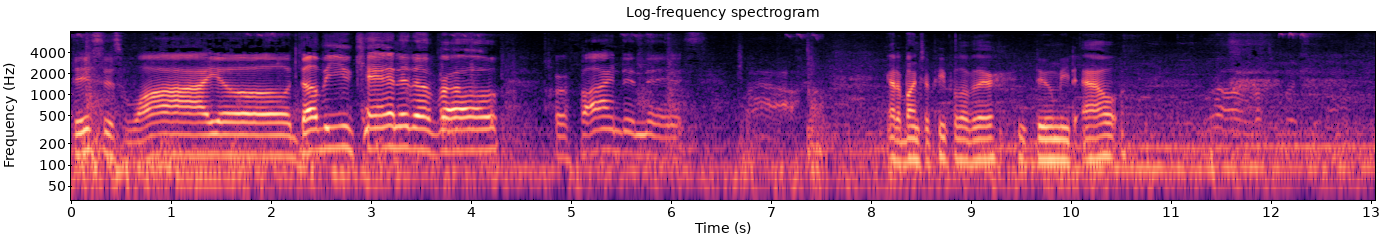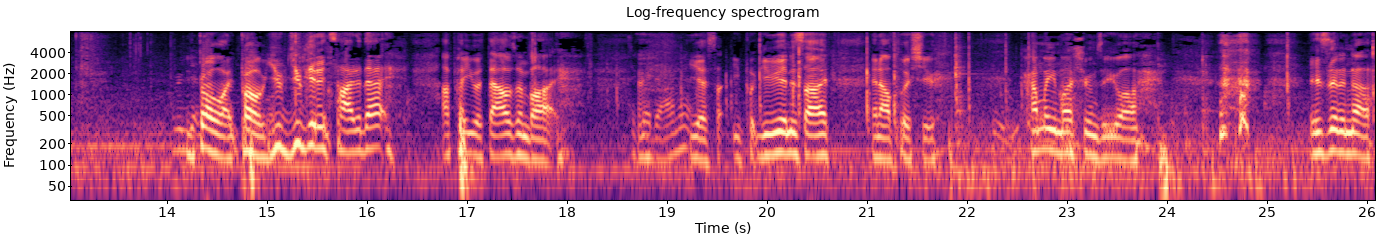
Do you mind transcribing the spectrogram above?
This is wild. W Canada, bro, for finding this. Got a bunch of people over there doomied out. Bro, like, bro, you you get inside of that, I'll pay you a thousand baht. To go down it? Yes, you put you get inside, and I'll push you. How many mushrooms are you on? Is it enough?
